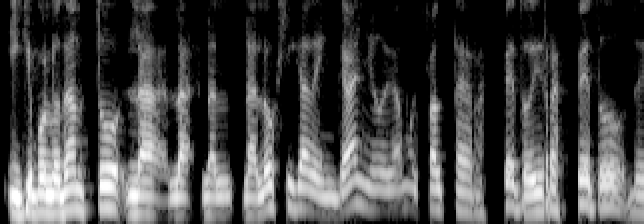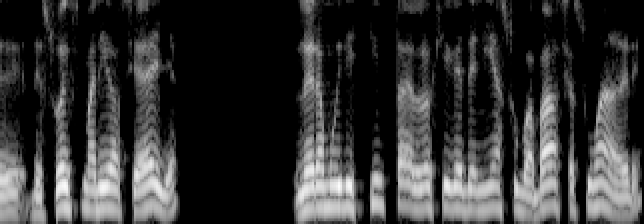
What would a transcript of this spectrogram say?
y que por lo tanto la, la, lógica de engaño, digamos, y falta de respeto y respeto de, de su ex marido hacia ella, no era muy distinta de la lógica que tenía su papá hacia su madre,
